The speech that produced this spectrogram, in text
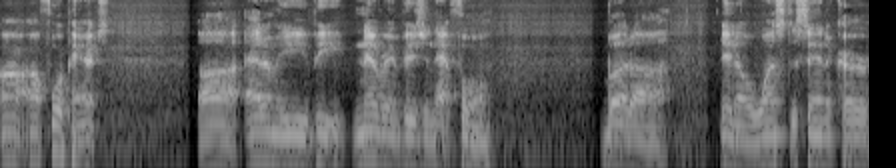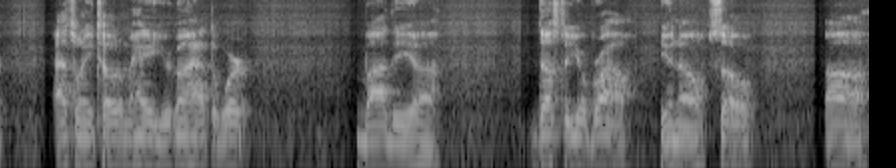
our, our foreparents uh, adam and eve he never envisioned that for them but uh, you know once the sin occurred that's when he told him, "Hey, you're gonna have to work by the uh, dust of your brow." You know, so uh,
